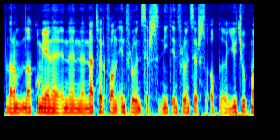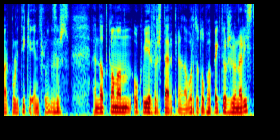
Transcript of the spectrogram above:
dan, dan kom je in, in, een netwerk van influencers. Niet influencers op YouTube, maar politieke influencers. Hm. En dat kan dan ook weer versterken. En dan wordt het opgepikt door journalisten.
